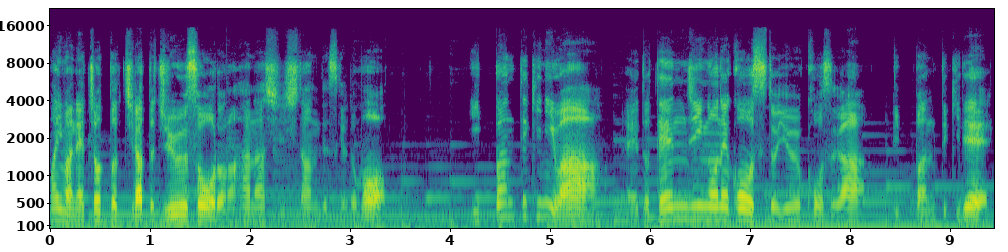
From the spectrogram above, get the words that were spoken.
まあ今ね、ちょっとちらっと重走路の話したんですけども、一般的には、えっ、ー、と、天神尾根コースというコースが一般的で、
